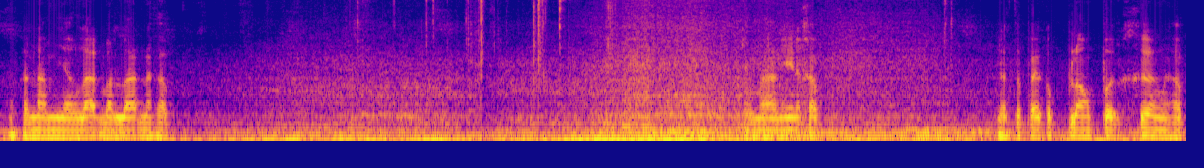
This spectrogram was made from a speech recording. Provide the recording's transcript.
แล้วก็นำยางรัดมารัดนะครับประมาณนี้นะครับ แล้วต่อไปก็ลองเปิดเครื่องนะครับ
